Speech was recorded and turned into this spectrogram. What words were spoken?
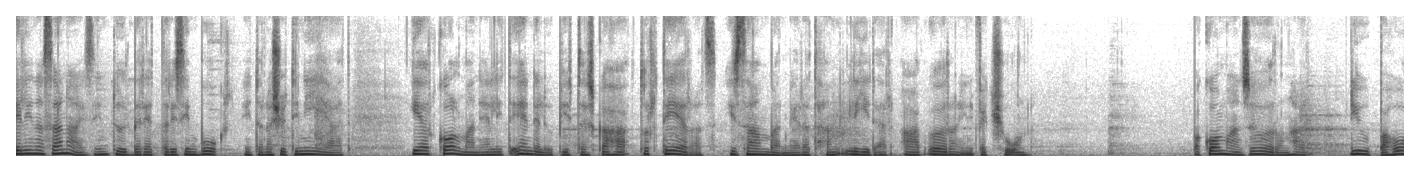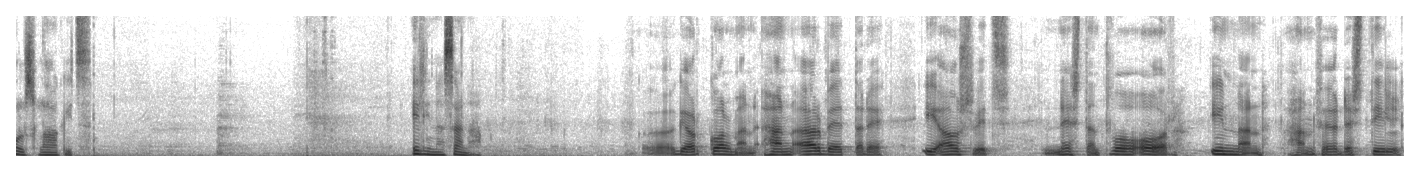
Elina Sanna i sin tur berättar i sin bok 1979 att Georg Kollman enligt en del uppgifter ska ha torterats i samband med att han lider av öroninfektion. Bakom hans öron har djupa hål slagits. Elina Sanna. Georg Kollman, han arbetade i Auschwitz nästan två år innan han fördes till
